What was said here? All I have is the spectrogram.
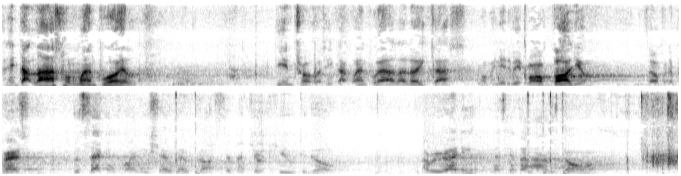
I think that last one went well. The intro, I think that went well. I like that. But we need a bit more volume. So for the person, the second time we shout out Gasta, that's your cue to go. Are we ready? Let's get the hands going.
